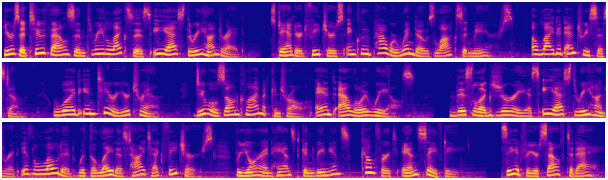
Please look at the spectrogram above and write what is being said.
Here's a 2003 Lexus ES300. Standard features include power windows, locks, and mirrors, a lighted entry system, wood interior trim, dual zone climate control, and alloy wheels. This luxurious ES300 is loaded with the latest high-tech features for your enhanced convenience, comfort, and safety. See it for yourself today.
